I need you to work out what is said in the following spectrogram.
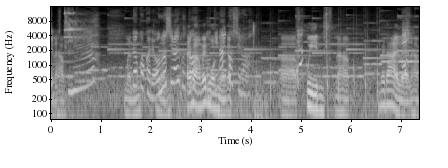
いたどこかで面白いこと起きないかしらควีนนะครับไม่ได้เลยนะครับ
